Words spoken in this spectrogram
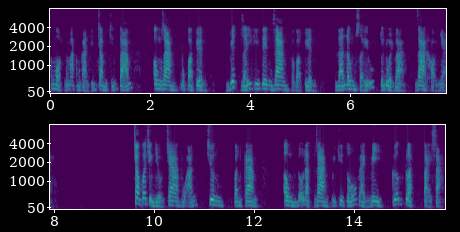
tháng 1 năm 1998, ông Giang buộc bà Tuyền viết giấy ghi tên Giang và bà Tuyền là đồng sở hữu rồi đuổi bà ra khỏi nhà. Trong quá trình điều tra vụ án Trương Văn Cam, ông Đỗ Đạt Giang bị truy tố về hành vi cưỡng đoạt tài sản.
